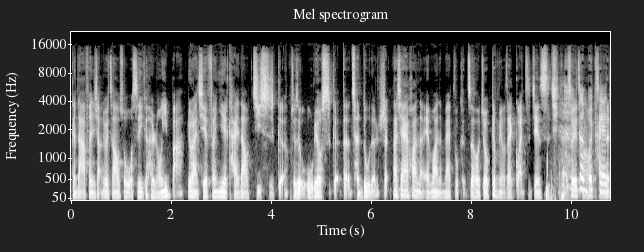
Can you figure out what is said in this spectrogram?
跟大家分享，就会知道说我是一个很容易把浏览器的分页开到几十个，就是五六十个的程度的人。那现在换了 M1 的 MacBook 之后，就更没有在管这件事情，所以常常会开很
